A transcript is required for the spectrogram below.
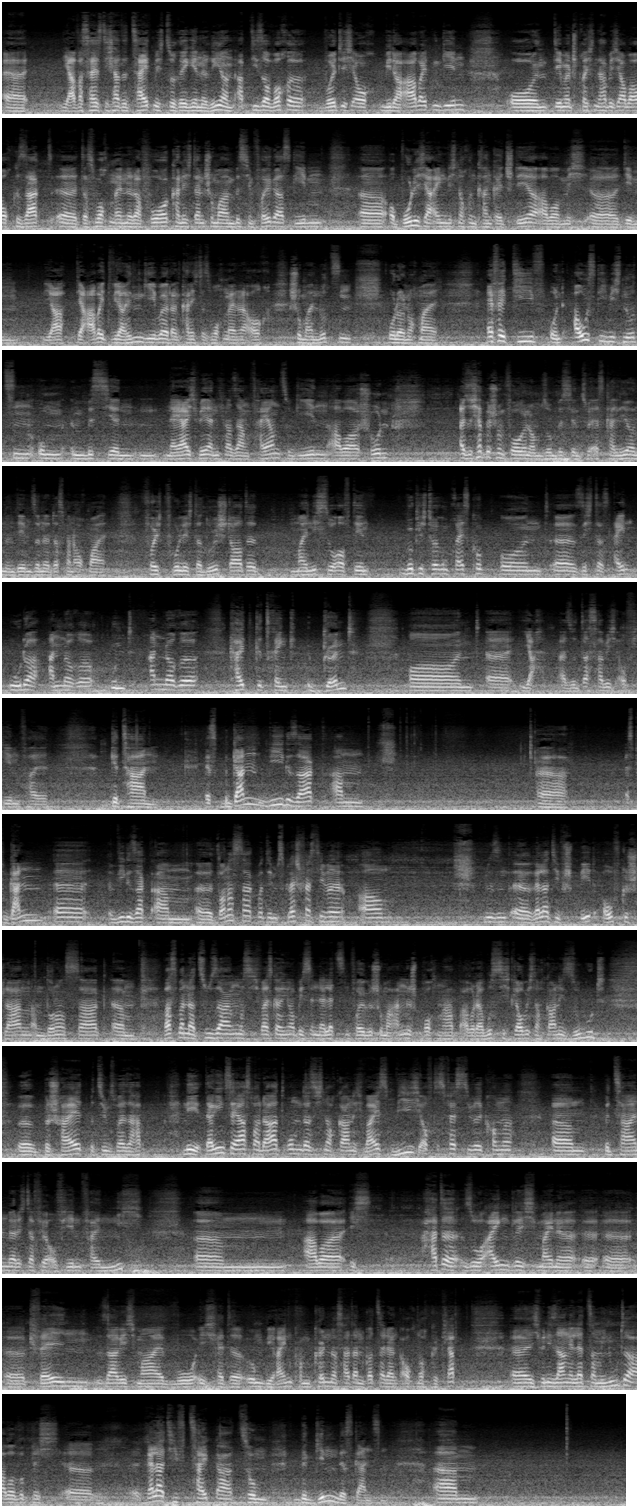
Äh, ja, was heißt, ich hatte Zeit, mich zu regenerieren. Ab dieser Woche wollte ich auch wieder arbeiten gehen und dementsprechend habe ich aber auch gesagt, äh, das Wochenende davor kann ich dann schon mal ein bisschen Vollgas geben, äh, obwohl ich ja eigentlich noch in Krankheit stehe, aber mich äh, dem ja, der Arbeit wieder hingebe, dann kann ich das Wochenende auch schon mal nutzen oder nochmal effektiv und ausgiebig nutzen, um ein bisschen, naja, ich will ja nicht mal sagen feiern zu gehen, aber schon, also ich habe mir schon vorgenommen, so ein bisschen zu eskalieren, in dem Sinne, dass man auch mal feuchtfröhlich da durchstartet, mal nicht so auf den wirklich teuren Preis guckt und äh, sich das ein oder andere und andere Kaltgetränk gönnt. Und äh, ja, also das habe ich auf jeden Fall getan. Es begann, wie gesagt, am äh, es begann, äh, wie gesagt, am äh, Donnerstag mit dem Splash Festival. Ähm, wir sind äh, relativ spät aufgeschlagen am Donnerstag. Ähm, was man dazu sagen muss, ich weiß gar nicht, ob ich es in der letzten Folge schon mal angesprochen habe, aber da wusste ich, glaube ich, noch gar nicht so gut äh, Bescheid, beziehungsweise habe. Nee, da ging es ja erstmal darum, dass ich noch gar nicht weiß, wie ich auf das Festival komme. Ähm, bezahlen werde ich dafür auf jeden Fall nicht. Ähm, aber ich hatte so eigentlich meine äh, äh, äh, Quellen, sage ich mal, wo ich hätte irgendwie reinkommen können. Das hat dann Gott sei Dank auch noch geklappt. Äh, ich will nicht sagen in letzter Minute, aber wirklich äh, relativ zeitnah zum Beginn des Ganzen. Ähm,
